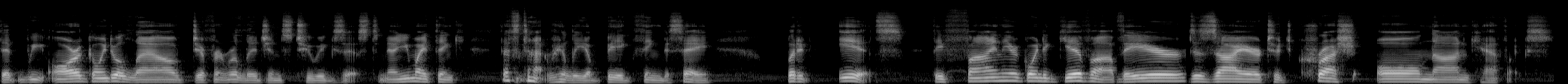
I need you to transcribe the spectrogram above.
that we are going to allow different religions to exist. Now, you might think that's not really a big thing to say, but it is. They finally are going to give up their desire to crush all non Catholics.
